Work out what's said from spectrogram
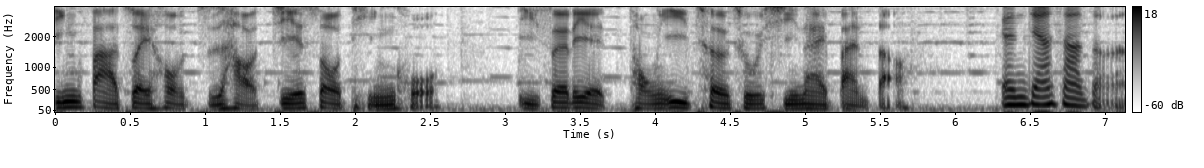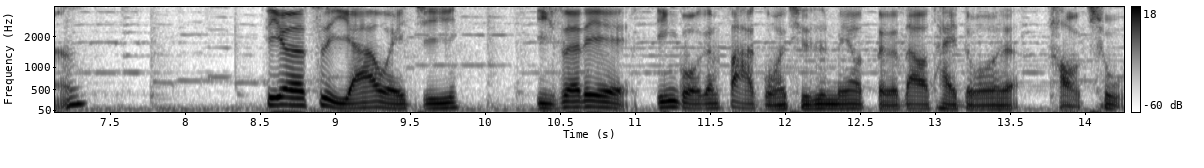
英法最后只好接受停火，以色列同意撤出西奈半岛，跟加萨走廊。第二次以阿危机，以色列、英国跟法国其实没有得到太多的好处，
